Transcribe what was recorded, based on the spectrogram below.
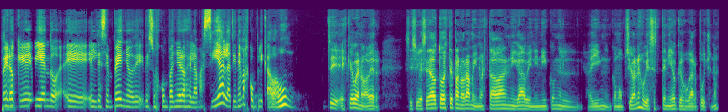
Pero que viendo eh, el desempeño de, de sus compañeros de la Masía, la tiene más complicado aún. Sí, es que bueno, a ver, si se hubiese dado todo este panorama y no estaban ni Gaby ni Nico en el, ahí en- como opciones, hubiese tenido que jugar Puch, ¿no?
